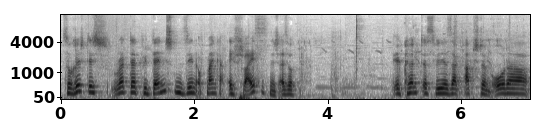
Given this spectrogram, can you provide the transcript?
so richtig Red Dead Redemption sehen auf meinem Kanal. Ich weiß es nicht. Also, ihr könnt es, wie gesagt, abstimmen. Oder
